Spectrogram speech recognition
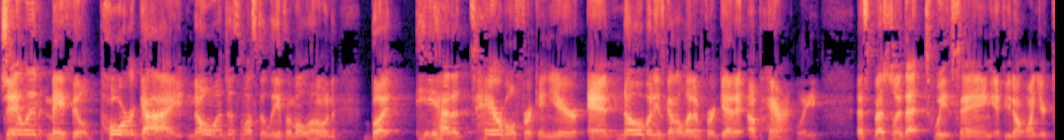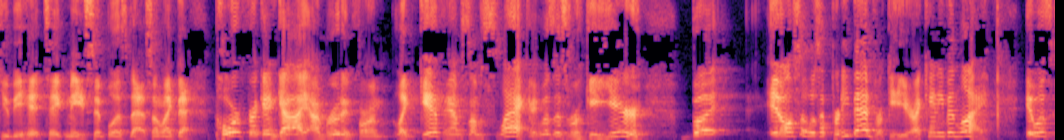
Jalen Mayfield, poor guy. No one just wants to leave him alone, but he had a terrible freaking year, and nobody's to let him forget it, apparently. Especially that tweet saying, if you don't want your QB hit, take me. Simple as that. Something like that. Poor freaking guy. I'm rooting for him. Like, give him some slack. It was his rookie year. But it also was a pretty bad rookie year. I can't even lie. It was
